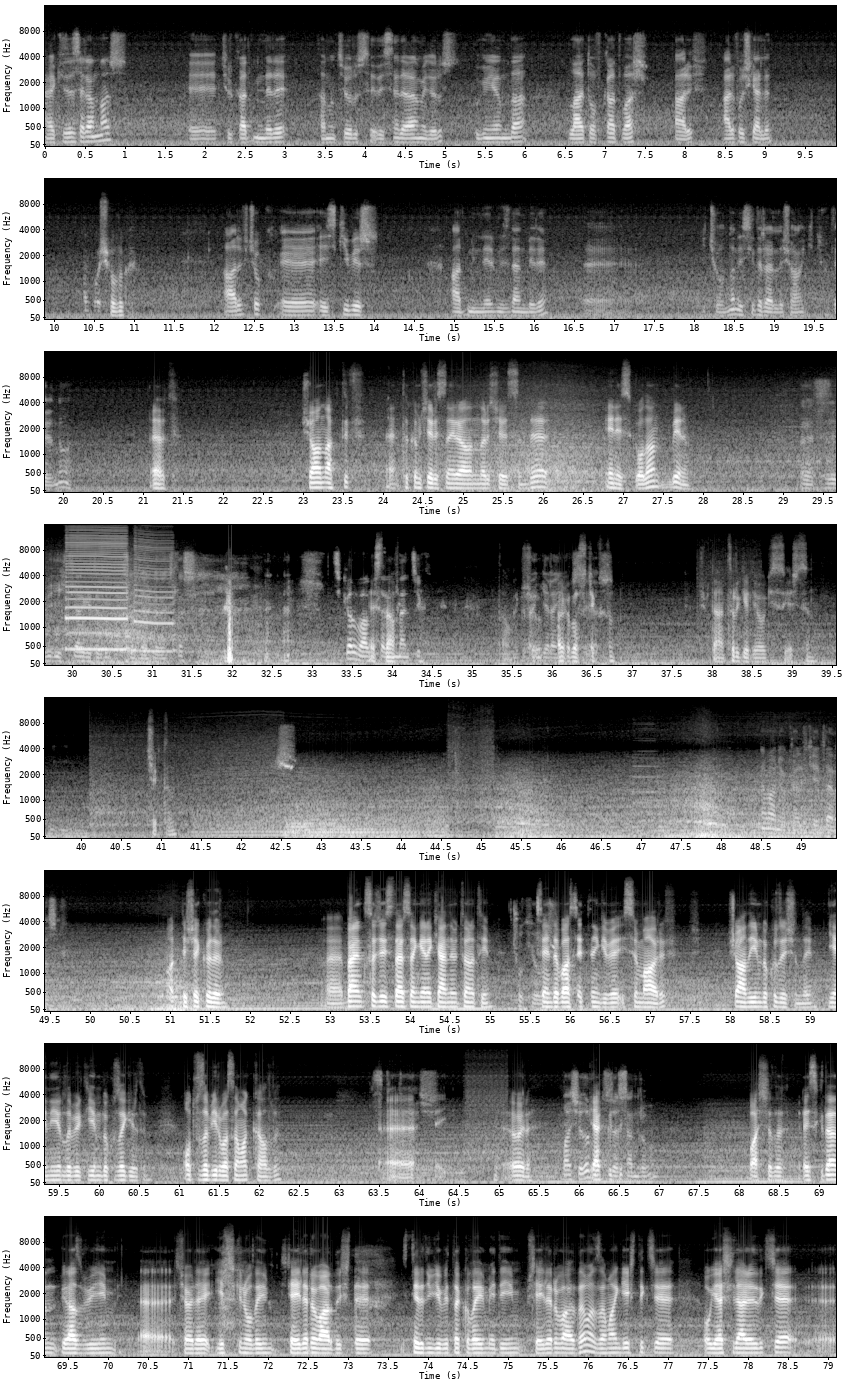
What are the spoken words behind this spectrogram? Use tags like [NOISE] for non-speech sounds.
Herkese selamlar. Ee, Türk adminleri tanıtıyoruz serisine devam ediyoruz. Bugün yanımda Light of God var. Arif. Arif hoş geldin. Hoş bulduk. Arif çok e, eski bir adminlerimizden biri. E, birçoğundan eskidir herhalde şu anki Türklerin değil mi? Evet. Şu an aktif yani takım içerisinde yer alanlar içerisinde en eski olan benim. Evet size bir ihtiyar getirdim arkadaşlar. [LAUGHS] Çıkalım abi sen Estağfurullah. önden çık. Tamam. Arkadan Şu gelen arkadaş yoksa çıksın. Şu bir tane tır geliyor, o gitsin geçsin. Çıktın. Ne var ne yok Arif keyifler nasıl? Hadi teşekkür ederim. Ee, ben kısaca istersen gene kendimi tanıtayım. Çok iyi olur. Senin de bahsettiğin gibi isim Arif. Şu anda 29 yaşındayım. Yeni yılla birlikte 29'a girdim. 30'a bir basamak kaldı. Ee, yok. öyle. Başladı mı yaklaşık- sendromu? başladı. Eskiden biraz büyüyeyim, eee, şöyle yetişkin olayım şeyleri vardı işte istediğim gibi takılayım edeyim şeyleri vardı ama zaman geçtikçe o yaş ilerledikçe eee,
